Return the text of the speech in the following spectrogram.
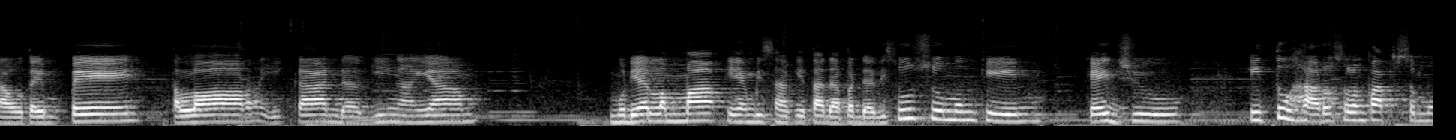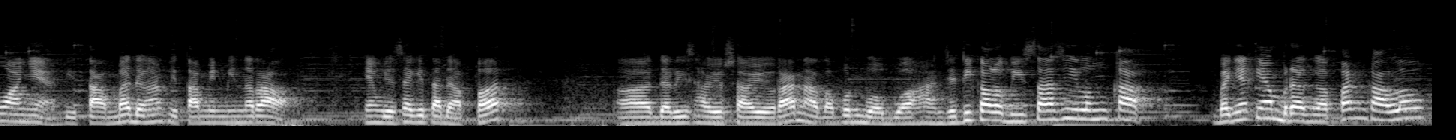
tahu tempe, telur, ikan, daging, ayam. Kemudian lemak yang bisa kita dapat dari susu mungkin, keju. Itu harus lengkap semuanya, ditambah dengan vitamin mineral yang biasa kita dapat uh, dari sayur-sayuran ataupun buah-buahan. Jadi kalau bisa sih lengkap. Banyak yang beranggapan kalau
